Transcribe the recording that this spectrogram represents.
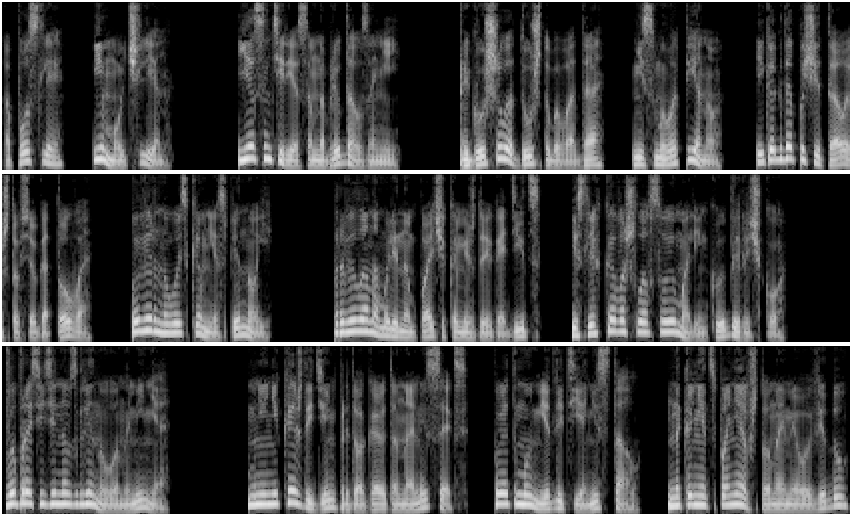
а после — и мой член. Я с интересом наблюдал за ней. Приглушила душ, чтобы вода не смыла пену, и когда посчитала, что все готово, повернулась ко мне спиной провела намыленным пальчиком между ягодиц и слегка вошла в свою маленькую дырочку. Вопросительно взглянула на меня. Мне не каждый день предлагают анальный секс, поэтому медлить я не стал. Наконец, поняв, что она имела в виду,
